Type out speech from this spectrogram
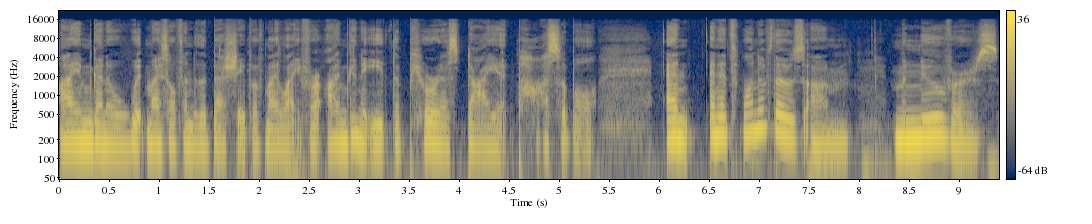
I'm going to whip myself into the best shape of my life, or I'm going to eat the purest diet possible. And and it's one of those um, maneuvers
